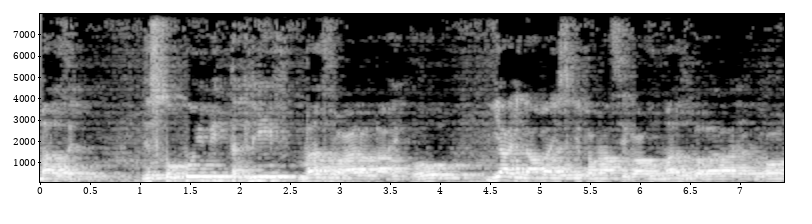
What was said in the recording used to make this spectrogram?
مرض، جس کو کوئی بھی تکلیف، مرض وغیرہ لاحق ہو، یا علاوہ اس کے فما سوا ہو مرض وغیرہ یا کوئی اور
